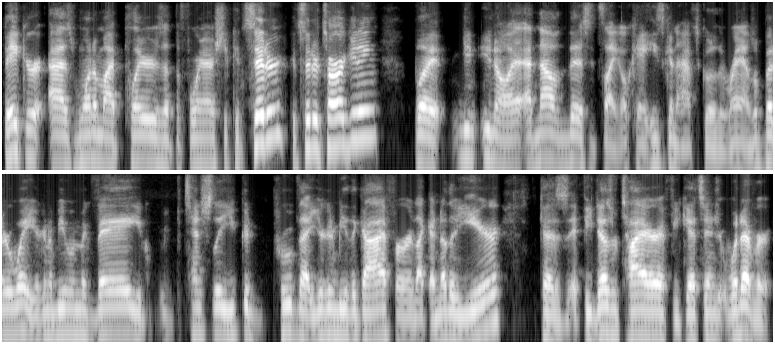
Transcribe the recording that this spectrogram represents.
Baker as one of my players that the 49ers should consider consider targeting, But you, you know, and now this, it's like, okay, he's gonna have to go to the Rams. What better way? You're gonna be with McVay. You potentially you could prove that you're gonna be the guy for like another year. Because if he does retire, if he gets injured, whatever.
